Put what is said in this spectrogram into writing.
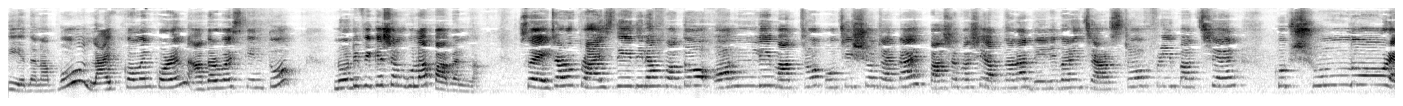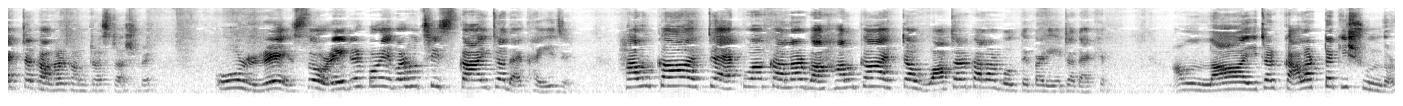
দিয়ে দেন আপু। লাইক কমেন্ট করেন আদারওয়াইজ কিন্তু নোটিফিকেশনগুলো পাবেন না। সো এটারও প্রাইস দিয়ে দিলাম কত? অনলি মাত্র পঁচিশশো টাকায়। পাশাপাশি আপনারা ডেলিভারি চার্জটাও ফ্রি পাচ্ছেন। খুব সুন্দর একটা কালার কন্ট্রাস্ট আসবে। ও রে সো রেডের পরে এবার হচ্ছে স্কাইটা দেখাই। যে, হালকা একটা অ্যাকোয়া কালার বা হালকা একটা ওয়াটার কালার বলতে পারি, এটা দেখেন। আল্লাহ, এটার কালারটা কি সুন্দর।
